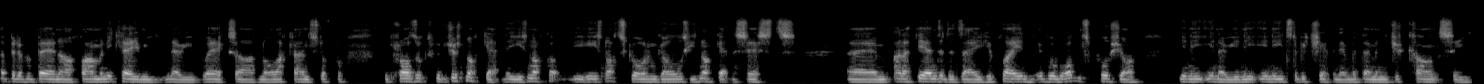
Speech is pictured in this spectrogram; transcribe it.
a, bit of a Bernard fan when he came. He, you know, he works hard and all that kind of stuff. But the products were just not getting. He's not got. He's not scoring goals. He's not getting assists. Um, and at the end of the day, if you're playing, if we're wanting to push on, you need, you know, you need, he needs to be chipping in with them, and you just can't see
